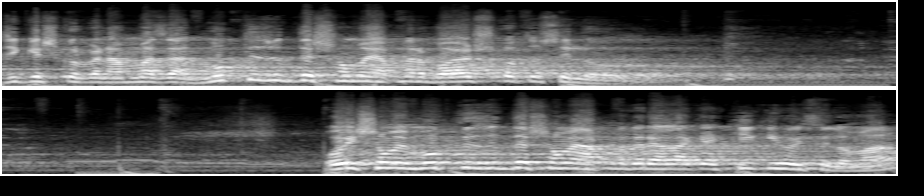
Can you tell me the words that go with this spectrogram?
জিজ্ঞেস করবেন, আম্মা যান মুক্তিযুদ্ধের সময় আপনার বয়স কত ছিল? ওই সময় মুক্তিযুদ্ধের সময় আপনাদের এলাকায় কি কি হয়েছিল, মা?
